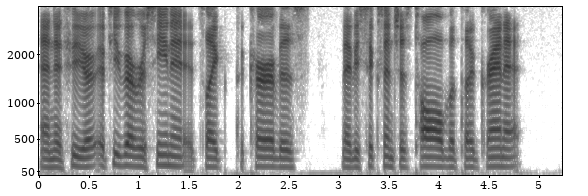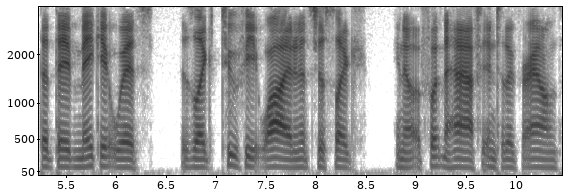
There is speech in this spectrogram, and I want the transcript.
And if you if you've ever seen it, it's like the curb is maybe six inches tall, but the granite that they make it with is like two feet wide and it's just like, you know, a foot and a half into the ground.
